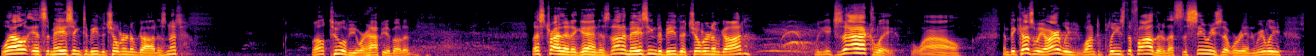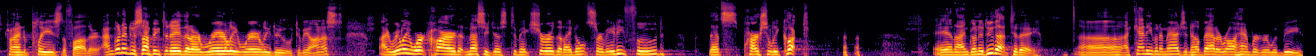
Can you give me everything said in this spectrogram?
Well, it's amazing to be the children of God, isn't it? Well, two of you are happy about it. Let's try that again. Is it not amazing to be the children of God? Exactly. Wow. And because we are, we want to please the Father. That's the series that we're in, really trying to please the Father. I'm going to do something today that I rarely, rarely do, to be honest. I really work hard at messages to make sure that I don't serve any food that's partially cooked. and I'm going to do that today. Uh, I can't even imagine how bad a raw hamburger would be.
